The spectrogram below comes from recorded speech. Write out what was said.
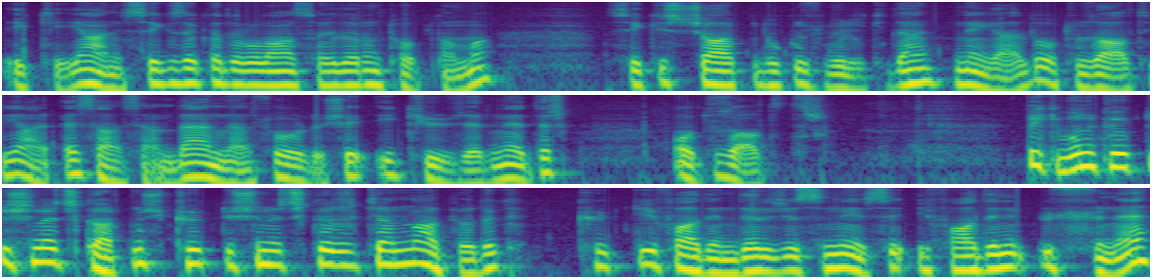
2. Yani 8'e kadar olan sayıların toplamı 8 çarpı 9 bölü 2'den ne geldi? 36. Yani esasen benden sorduğu şey 2 üzeri nedir? 36'dır. Peki bunu kök dışına çıkartmış. Kök dışına çıkarırken ne yapıyorduk? Köklü ifadenin derecesi neyse ifadenin üstüne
